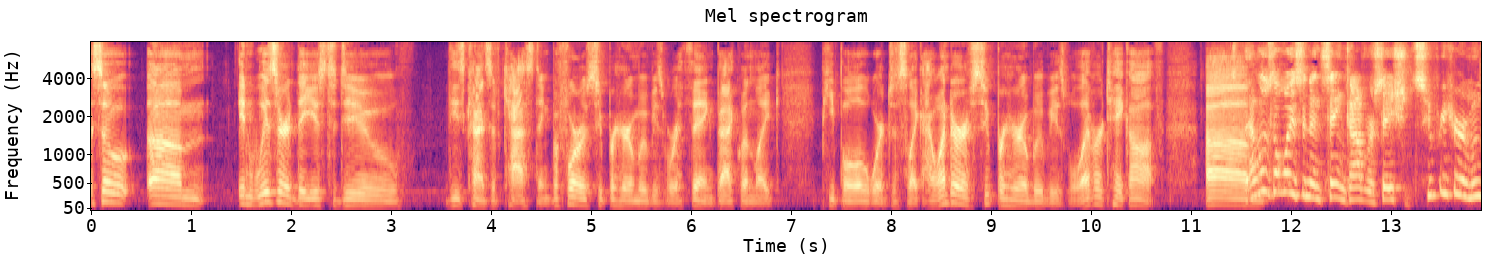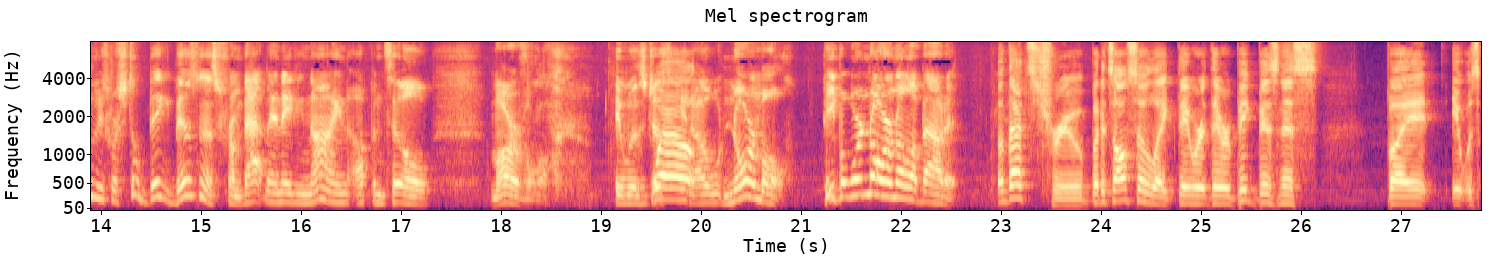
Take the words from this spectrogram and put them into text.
so um in Wizard they used to do these kinds of casting before superhero movies were a thing back when like people were just like I wonder if superhero movies will ever take off. Um That was always an insane conversation. Superhero movies were still big business from Batman '89 up until Marvel. It was just Well- you know normal. People were normal about it. Well, that's true, but it's also like they were they were big business, but it was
